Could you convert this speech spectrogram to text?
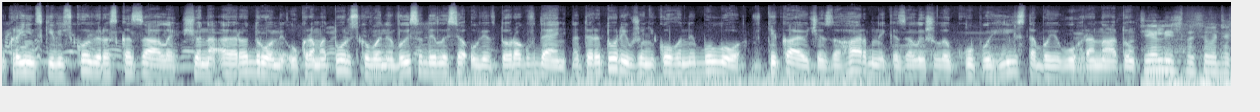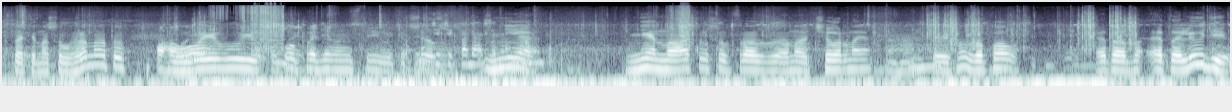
Українські військові розказали, що на аеродромі у Краматорську вони висадилися у вівторок в день. На території вже нікого не було. Втікаючи, загарбники залишили купу гільз та бойову гранату. Я лично сегодня, кстати, нашел гранату боевую. О, продемонстрируйте Не, не нашу, чтобы сразу она черная. То есть, ну, запал. Это, это люди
